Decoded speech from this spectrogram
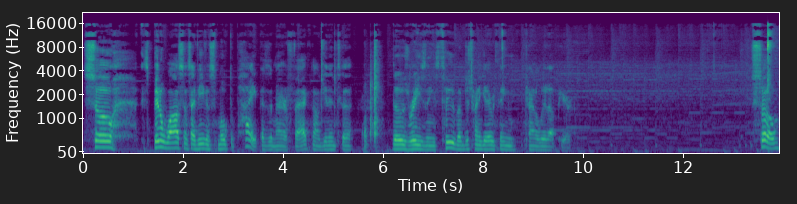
so it's been a while since I've even smoked a pipe. As a matter of fact, I'll get into those reasonings too, but I'm just trying to get everything kind of lit up here. So,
